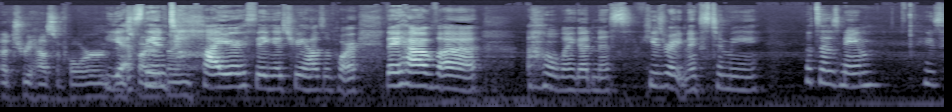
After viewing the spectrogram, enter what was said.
a Treehouse of Horror Yes, the inspired thing? entire thing is Treehouse of Horror. They have, uh, oh my goodness, he's right next to me. What's his name? He's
